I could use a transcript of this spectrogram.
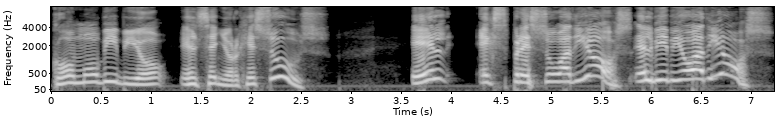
¿cómo vivió el Señor Jesús? Él expresó a Dios, él vivió a Dios.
